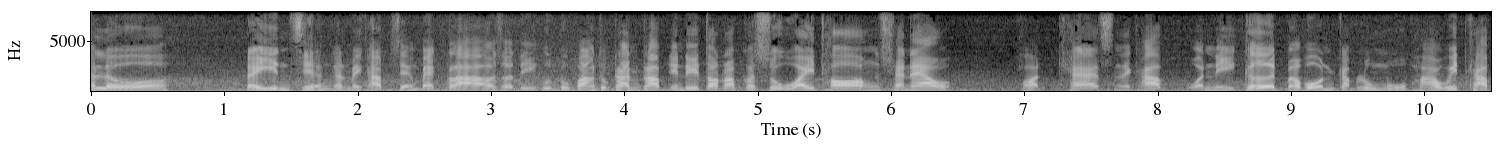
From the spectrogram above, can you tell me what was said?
ฮัลโหล ได้ยินเสียงกันไหมครับ เสียง background สวัสดีคุณผู้ฟังทุกท่านครับ ยินดีต้อนรับเข้าสู่ไวท์ทอง Channel พอดแคสต์นะครับ วันนี้เกิดมาบ่นกับลุงหมูพาวิทย์ครับ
